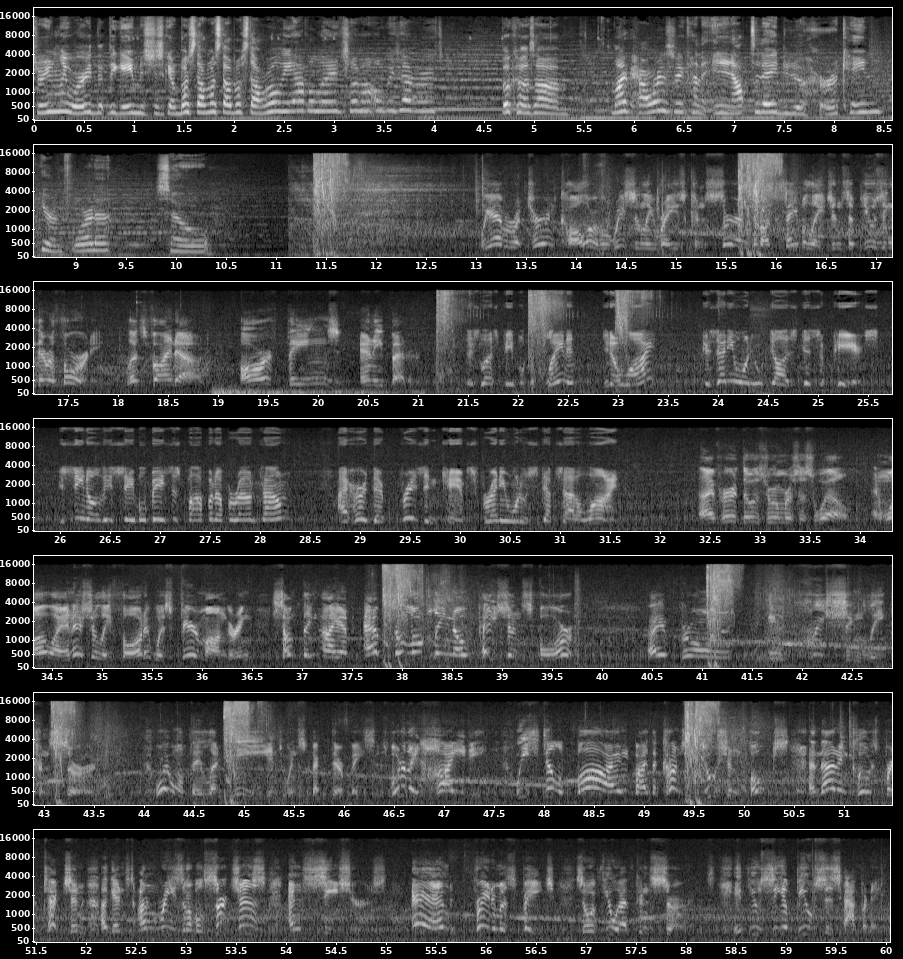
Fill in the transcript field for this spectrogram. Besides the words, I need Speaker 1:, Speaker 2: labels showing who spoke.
Speaker 1: extremely worried that the game is just gonna bust down, bust down, bust down, roll the avalanche, I'm not always average. Because um my power has been kinda in and out today due to a hurricane here in Florida. So
Speaker 2: We have a return caller who recently raised concerns about Sable agents abusing their authority. Let's find out. Are things any better?
Speaker 3: There's less people complaining. You know why? Because anyone who does disappears. You seen all these Sable bases popping up around town? I heard they're prison camps for anyone who steps out of line.
Speaker 2: I've heard those rumors as well. And while I initially thought it was fear-mongering, something I have absolutely no patience for, I have grown increasingly concerned. Why won't they let me in to inspect their bases? What are they hiding? We still abide by the Constitution, folks, and that includes protection against unreasonable searches and seizures. And freedom of speech. So if you have concerns, if you see abuses happening,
